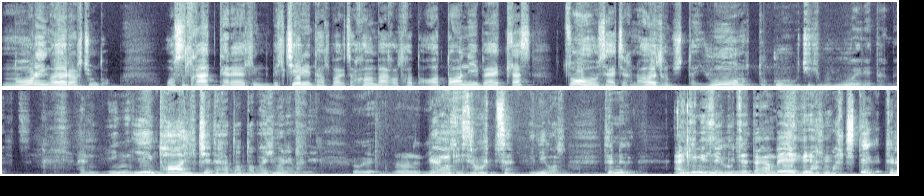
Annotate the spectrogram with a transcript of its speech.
Нуурын ойр орчимд усалгаат тариалан бэлчээрийн талбайг зохион байгуулахад одооны байдлаас 100% сайжрах нь ойлгомжтой. Юу нутаггүй хөгжилгүй юу яриад байгаа юм бэ гэсэн. Харин энэ Ийм тоо хэлчихэд хахад одоо болимоор юм аа нэр. үгүй нэг Яг л эсэргүүцсэн. Энийг бол тэр нэг Алийг эсэргүүцээд байгаа юм бэ? Мал- Малчтыг тэр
